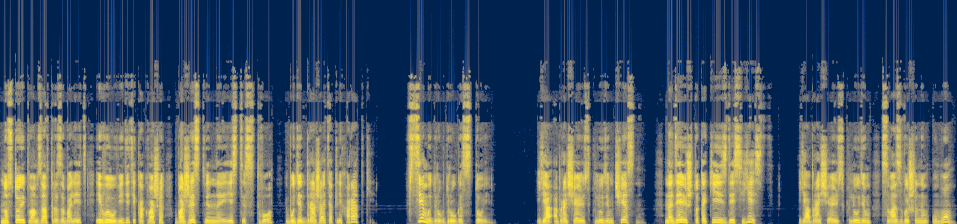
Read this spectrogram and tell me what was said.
но стоит вам завтра заболеть, и вы увидите, как ваше божественное естество будет дрожать от лихорадки. Все мы друг друга стоим. Я обращаюсь к людям честным, надеюсь, что такие здесь есть. Я обращаюсь к людям с возвышенным умом,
